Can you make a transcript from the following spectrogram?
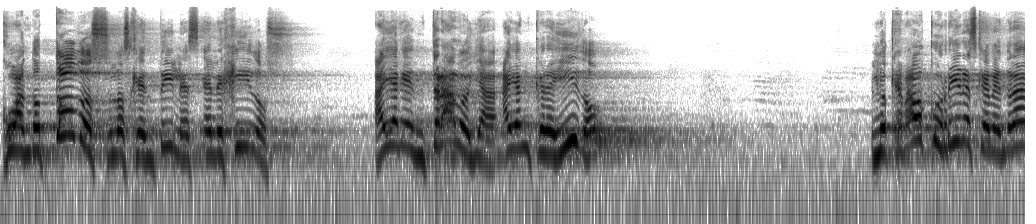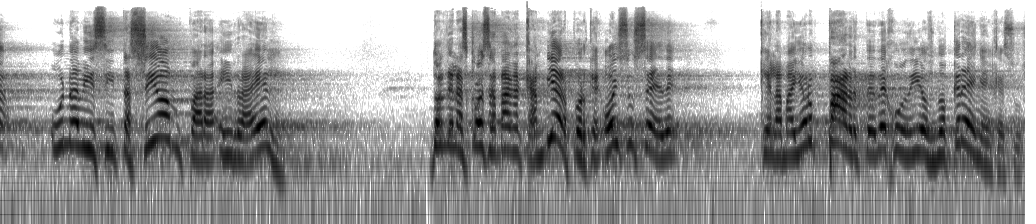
cuando todos los gentiles elegidos hayan entrado ya, hayan creído, lo que va a ocurrir es que vendrá una visitación para Israel, donde las cosas van a cambiar, porque hoy sucede que la mayor parte de judíos no creen en Jesús.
